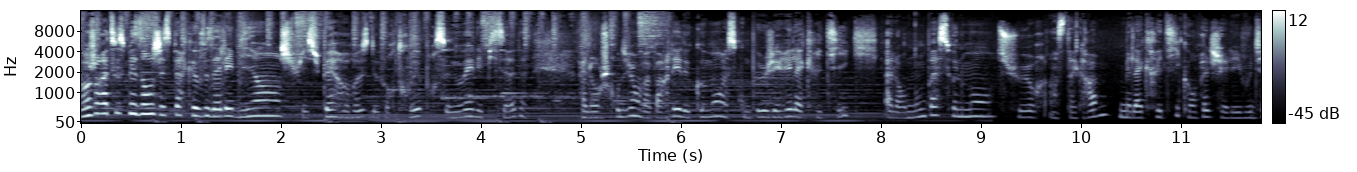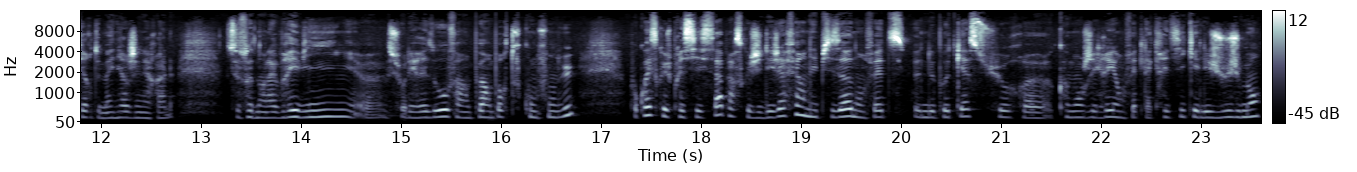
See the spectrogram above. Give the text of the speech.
Bonjour à tous mes anges, j'espère que vous allez bien. Je suis super heureuse de vous retrouver pour ce nouvel épisode. Alors aujourd'hui, on va parler de comment est-ce qu'on peut gérer la critique. Alors non pas seulement sur Instagram, mais la critique en fait, j'allais vous dire de manière générale, que ce soit dans la vraie vie, euh, sur les réseaux, enfin peu importe tout confondu. Pourquoi est-ce que je précise ça? Parce que j'ai déjà fait un épisode en fait de podcast sur euh, comment gérer en fait la critique et les jugements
